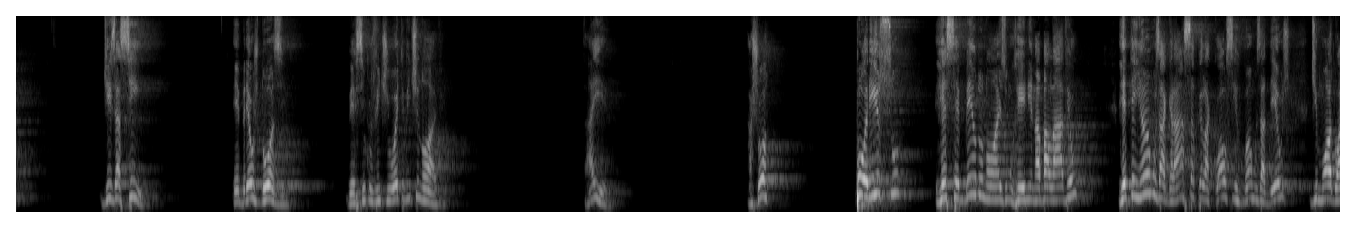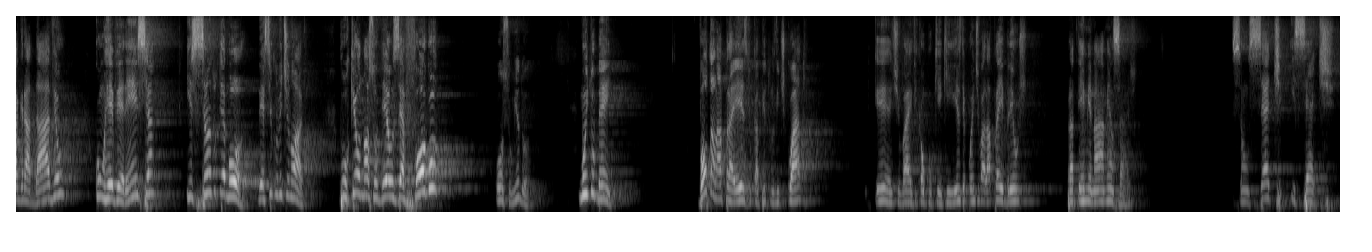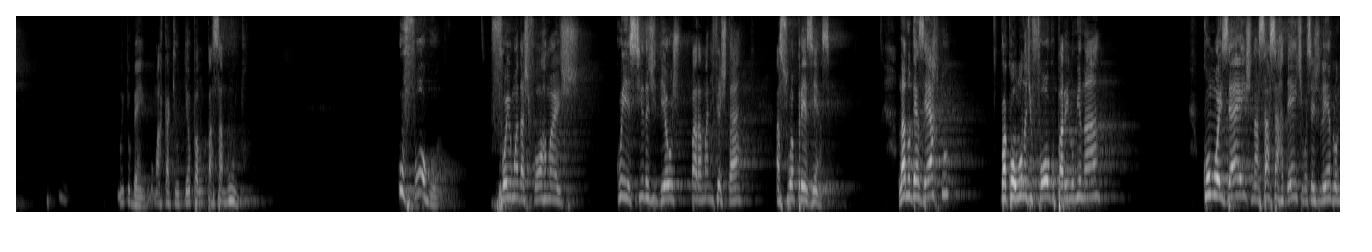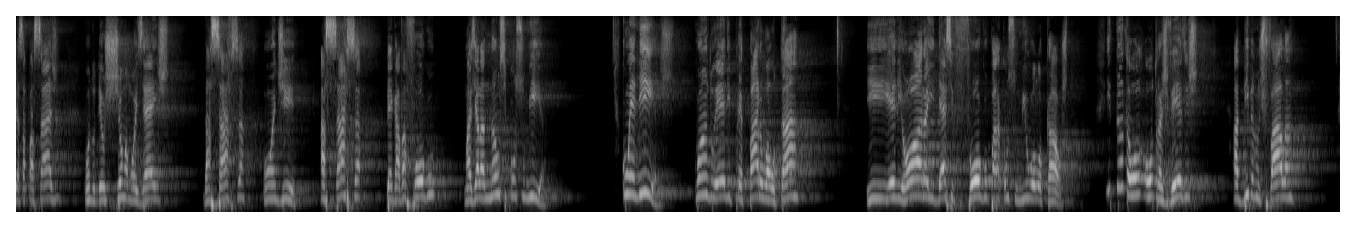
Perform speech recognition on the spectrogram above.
diz assim, Hebreus 12, versículos 28 e 29. Está aí. Achou? Por isso, recebendo nós um reino inabalável, retenhamos a graça pela qual sirvamos a Deus de modo agradável com reverência e santo temor. Versículo 29. Porque o nosso Deus é fogo consumidor. Muito bem. Volta lá para Êxodo capítulo 24, porque a gente vai ficar um pouquinho aqui em Êxodo, depois a gente vai lá para Hebreus para terminar a mensagem. São sete e sete. Muito bem, vou marcar aqui o tempo para não passar muito. O fogo foi uma das formas conhecidas de Deus para manifestar a sua presença. Lá no deserto, com a coluna de fogo para iluminar, com Moisés na sarça ardente, vocês lembram dessa passagem, quando Deus chama Moisés da sarça, onde a sarça pegava fogo, mas ela não se consumia. Com Elias, quando ele prepara o altar e ele ora e desce fogo para consumir o holocausto. E tantas outras vezes a Bíblia nos fala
